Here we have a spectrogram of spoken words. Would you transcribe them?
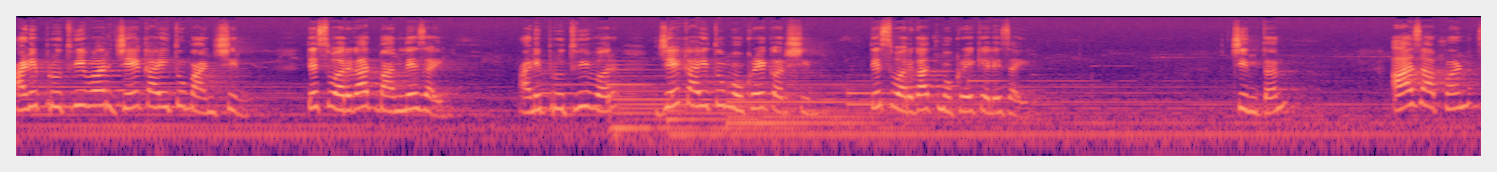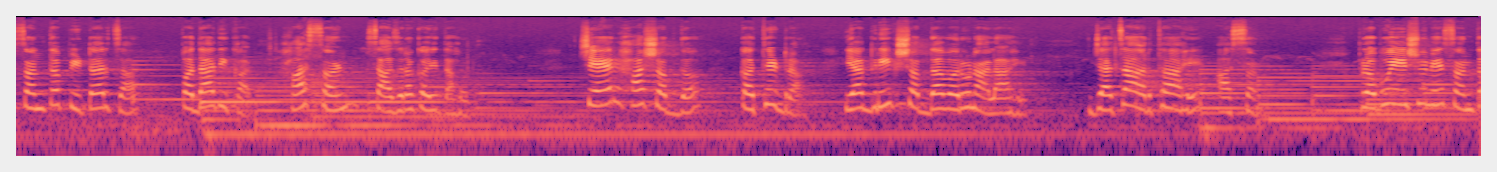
आणि पृथ्वीवर जे काही तू बांधशील ते स्वर्गात बांधले जाईल. आणि पृथ्वीवर जे काही तू मोकळे करशील ते स्वर्गात मोकळे केले जाईल. चिंतन आज आपण संत पीटरचा पदाधिकार हा सण साजरा करीत आहोत. चेअर हा शब्द कथिड्रा या ग्रीक शब्दावरून आला आहे ज्याचा अर्थ आहे आसन. प्रभू येशूने संत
